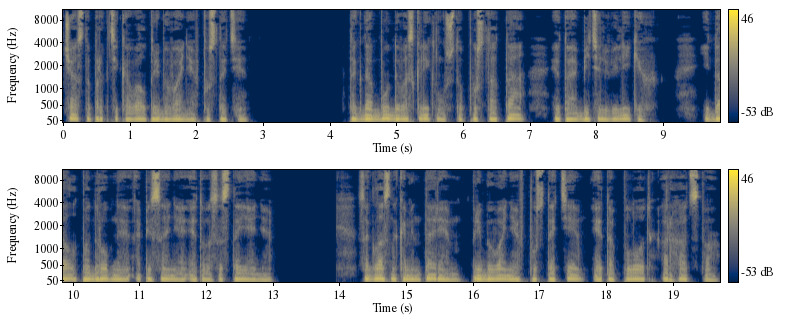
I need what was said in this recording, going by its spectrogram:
часто практиковал пребывание в пустоте. Тогда Будда воскликнул, что пустота это обитель великих, и дал подробное описание этого состояния. Согласно комментариям, пребывание в пустоте это плод архатства,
